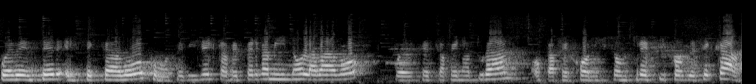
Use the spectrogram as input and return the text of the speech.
Pueden ser el secado, como se dice, el café pergamino lavado, puede ser café natural o café honey. Son tres tipos de secado.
